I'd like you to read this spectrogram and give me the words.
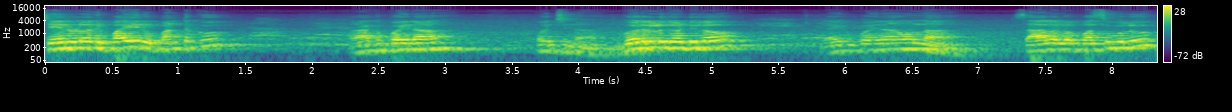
చేనులోని పైరు పంటకు రాకపోయినా వచ్చిన గొర్రెలు దొడ్డిలో లేకపోయినా ఉన్నా సాలలో పశువులు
